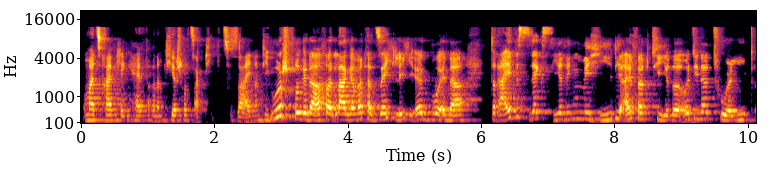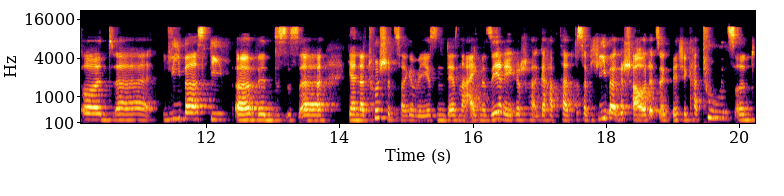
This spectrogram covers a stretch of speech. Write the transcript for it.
um als Freiwilligenhelferin im Tierschutz aktiv zu sein. Und die Ursprünge davon lagen aber tatsächlich irgendwo in der drei- bis sechsjährigen Michi, die einfach Tiere und die Natur liebt. Und äh, lieber Steve Irwin, das ist äh, ja ein Naturschützer gewesen, der eine eigene Serie gehabt hat. Das habe ich lieber geschaut als irgendwelche Cartoons. Und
